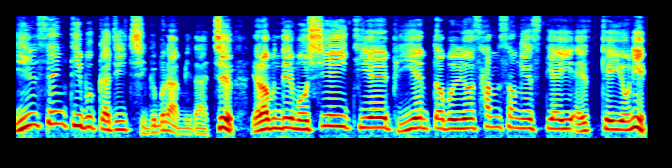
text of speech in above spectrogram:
인센티브까지 지급을 합니다. 즉 여러분들 뭐 CATL, BMW, 삼성, SDI, SK온이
